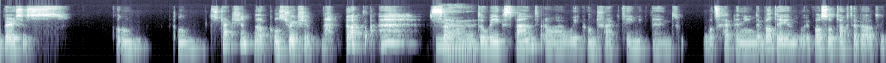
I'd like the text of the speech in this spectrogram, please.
versus con- construction? No, constriction. so yeah. do we expand or are we contracting? And what's happening in the body? And we've also talked about it.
